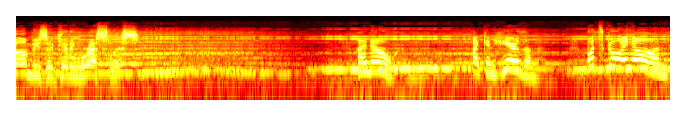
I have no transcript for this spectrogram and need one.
Zombies are getting restless. I know. I can hear them. What's going on?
